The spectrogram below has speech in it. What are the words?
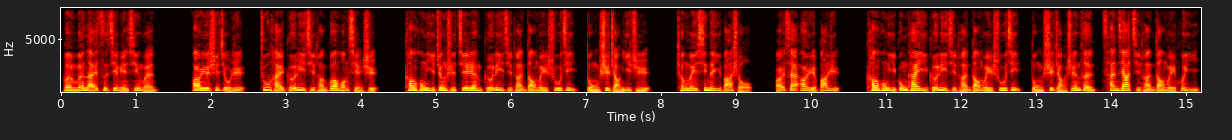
本文来自界面新闻。二月十九日，珠海格力集团官网显示，康宏已正式接任格力集团党委书记、董事长一职，成为新的一把手。而在二月八日，康宏已公开以格力集团党委书记、董事长身份参加集团党委会议。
